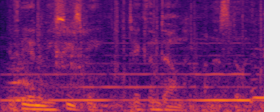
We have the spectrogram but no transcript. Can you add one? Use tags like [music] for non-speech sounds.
If the enemy sees me, take them down. Understood.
